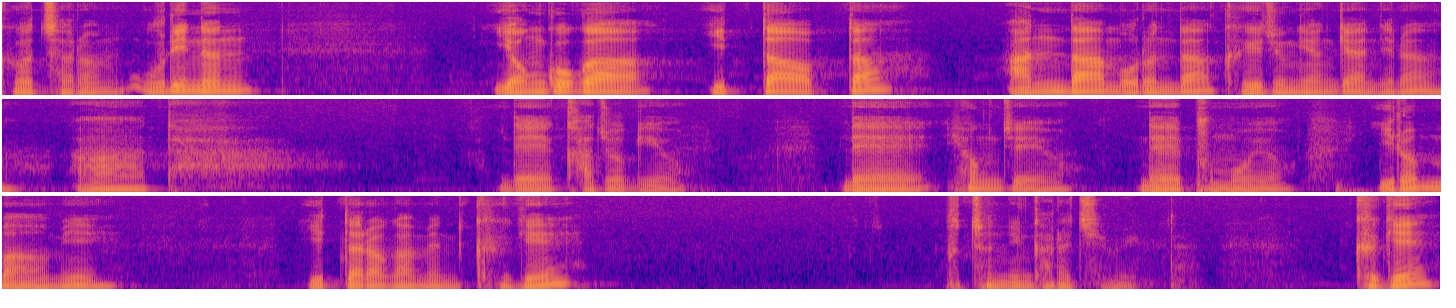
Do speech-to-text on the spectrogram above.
그것처럼 우리는 연고가 있다 없다 안다 모른다 그게 중요한 게 아니라 아 다. 내 가족이요. 내 형제요. 내 부모요. 이런 마음이 있다라고 하면 그게 부처님 가르침입니다. 그게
